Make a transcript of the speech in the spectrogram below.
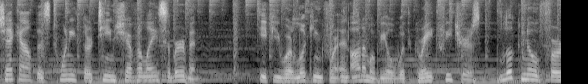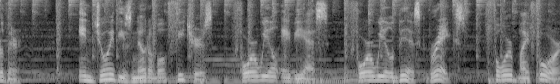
Check out this 2013 Chevrolet Suburban. If you are looking for an automobile with great features, look no further. Enjoy these notable features, 4-wheel ABS, 4-wheel disc brakes, 4x4,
